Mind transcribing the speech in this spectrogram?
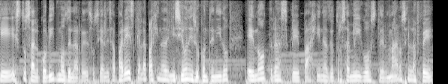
estos algoritmos de las redes sociales aparezca la página de misión y su contenido en otras eh, páginas de otros amigos, de hermanos en la fe.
